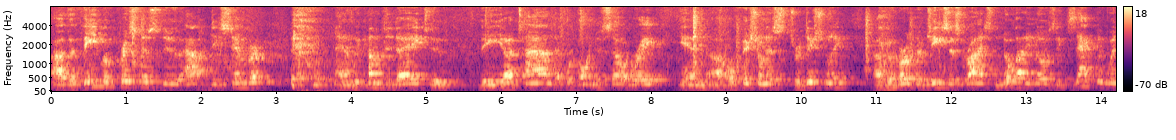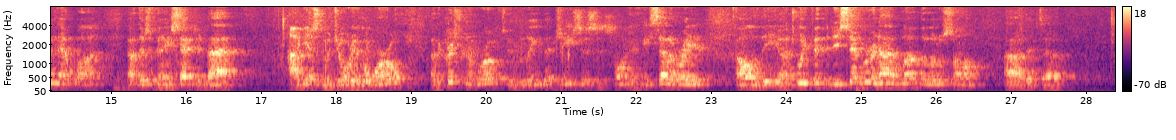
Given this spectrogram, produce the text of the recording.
uh, the theme of Christmas throughout December. And we come today to the uh, time that we're going to celebrate in uh, officialness traditionally of the birth of Jesus Christ. Nobody knows exactly when that was. Uh, this has been accepted by, I guess, the majority of the world, uh, the Christian world, to believe that Jesus is going to be celebrated on the uh, 25th of December. And I love the little song uh, that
